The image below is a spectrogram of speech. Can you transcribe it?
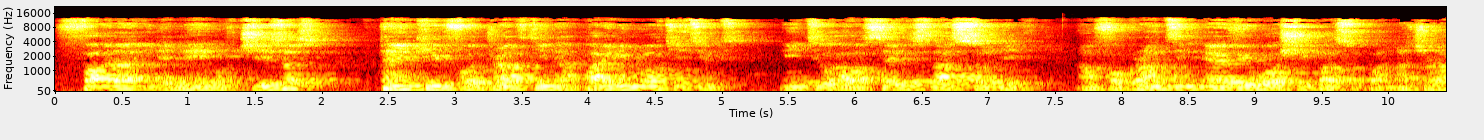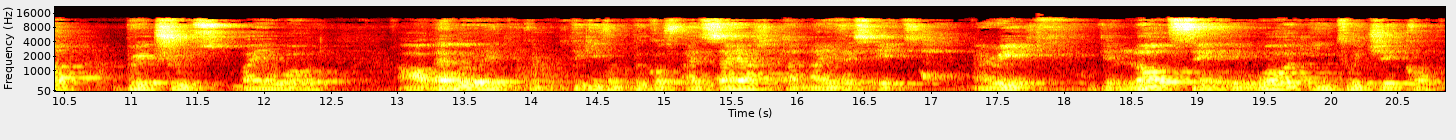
Father, in the name of Jesus, thank you for drafting abiding multitudes into our service last Sunday and for granting every worshiper supernatural breakthroughs by your word. Our Bible reading taken from the book of Isaiah chapter 9 verse 8. I read, the Lord sent a word into Jacob,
